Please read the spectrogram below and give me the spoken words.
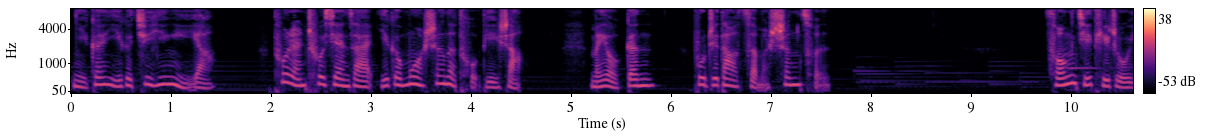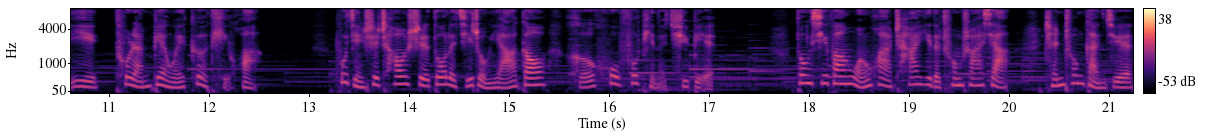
你跟一个巨婴一样。突然出现在一个陌生的土地上，没有根，不知道怎么生存。从集体主义突然变为个体化，不仅是超市多了几种牙膏和护肤品的区别，东西方文化差异的冲刷下，陈冲感觉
